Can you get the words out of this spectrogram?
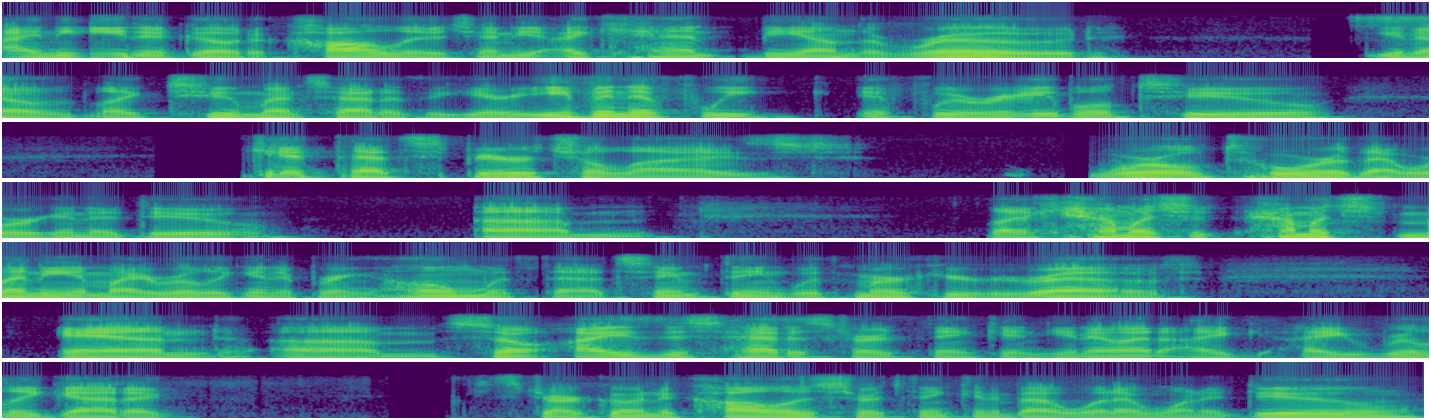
I need to go to college and I can't be on the road, you know, like two months out of the year. Even if we if we were able to get that spiritualized world tour that we're gonna do, um, like how much how much money am I really gonna bring home with that? Same thing with Mercury Rev. And um, so I just had to start thinking, you know what, I, I really gotta start going to college, start thinking about what I want to do.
